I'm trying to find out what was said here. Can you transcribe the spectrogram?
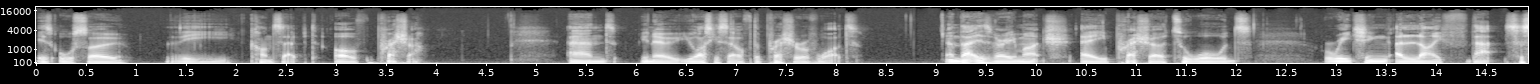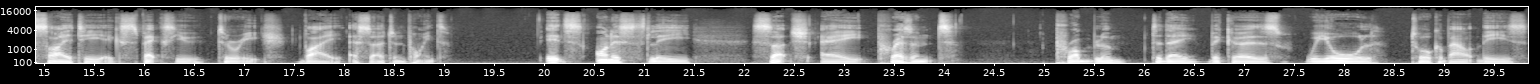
is also the concept of pressure. And, you know, you ask yourself the pressure of what? And that is very much a pressure towards reaching a life that society expects you to reach by a certain point. It's honestly such a present problem today because we all talk about these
